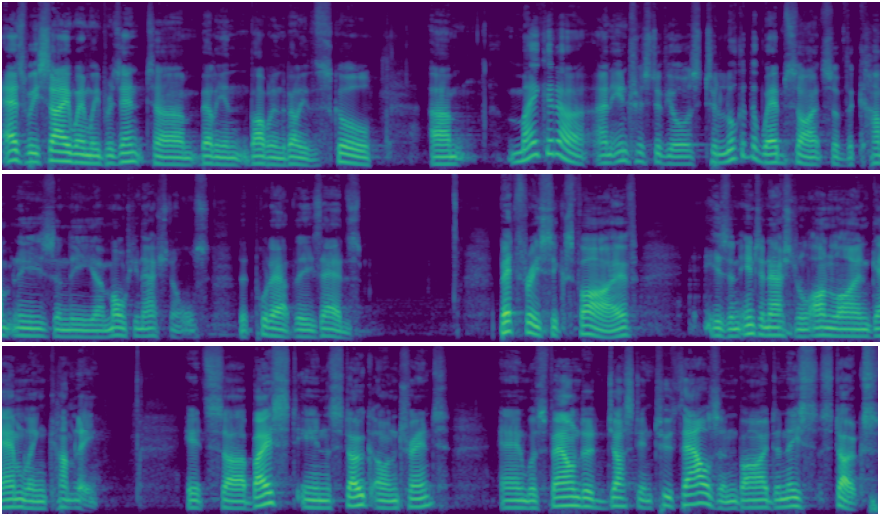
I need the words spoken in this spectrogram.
as we say when we present um, Belly in, Bible in the Belly of the School, um, make it a, an interest of yours to look at the websites of the companies and the uh, multinationals that put out these ads. Bet365 is an international online gambling company. It's uh, based in Stoke on Trent and was founded just in 2000 by Denise Stokes.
